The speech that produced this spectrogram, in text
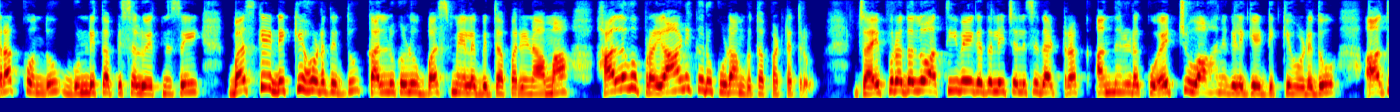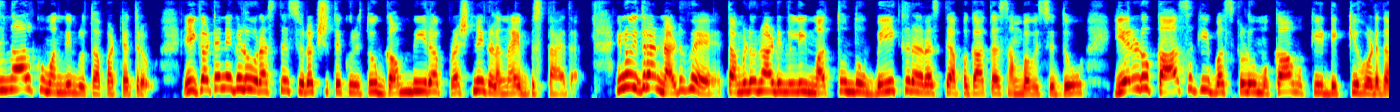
ಟ್ರಕ್ ಒಂದು ಗುಂಡಿ ತಪ್ಪಿಸಲು ಯತ್ನಿಸಿ ಬಸ್ಗೆ ಡಿಕ್ಕಿ ಹೊಡೆದಿದ್ದು ಕಲ್ಲುಗಳು ಬಸ್ ಮೇಲೆ ಬಿದ್ದ ಪರಿಣಾಮ. ಹಲವು ಪ್ರಯಾಣಿಕರು ಕೂಡ ಮೃತಪಟ್ಟಿದ್ರು. ಜೈಪುರದಲ್ಲೂ ಅತಿ ವೇಗದಲ್ಲಿ ಚಲಿಸಿದ ಟ್ರಕ್ ಹನ್ನೆರಡಕ್ಕೂ ಹೆಚ್ಚು ವಾಹನಗಳಿಗೆ ಡಿಕ್ಕಿ ಹೊಡೆದು ಹದಿನಾಲ್ಕು ಮಂದಿ ಮೃತಪಟ್ಟಿದ್ರು. ಈ ಘಟನೆಗಳು ರಸ್ತೆ ಸುರಕ್ಷತೆ ಕುರಿತು ಗಂಭೀರ ಪ್ರಶ್ನೆಗಳನ್ನ ಎಬ್ಬಿಸ್ತಾ ಇದೆ. ಇನ್ನು ಇದರ ನಡುವೆ ತಮಿಳುನಾಡಿನಲ್ಲಿ ಮತ್ತೊಂದು ಭೀಕರ ರಸ್ತೆ ಅಪಘಾತ ಸಂಭವಿಸಿದ್ದು, ಎರಡು ಖಾಸಗಿ ಬಸ್ಗಳು ಮುಖಾಮುಖಿ ಡಿಕ್ಕಿ ಹೊಡೆದ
